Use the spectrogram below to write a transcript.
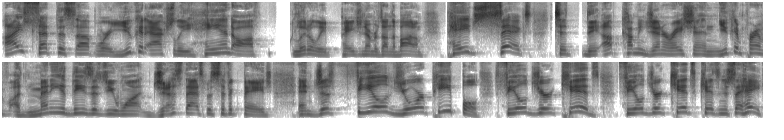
I set this up where you could actually hand off literally page numbers on the bottom. Page six to the upcoming generation. And you can print as many of these as you want, just that specific page, and just field your people, field your kids, field your kids' kids, and just say, hey,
